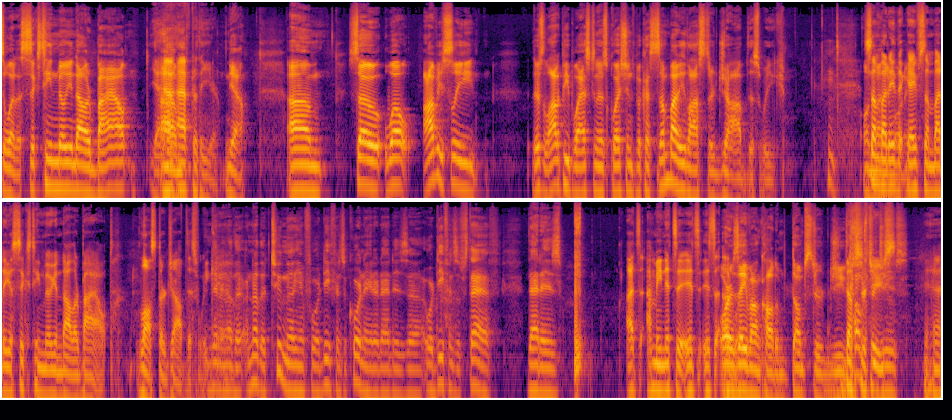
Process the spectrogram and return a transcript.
a what a 16 million dollar buyout? Yeah, Um, after the year. Yeah. Um, so, well, obviously, there's a lot of people asking those questions because somebody lost their job this week. somebody that gave somebody a sixteen million dollar buyout lost their job this week. And then another another two million for a defensive coordinator that is uh, or defensive staff that is That's, I mean, it's a, it's it's or as. Avon called him, dumpster juice. Dumpster dumpster juice. juice. Yeah,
